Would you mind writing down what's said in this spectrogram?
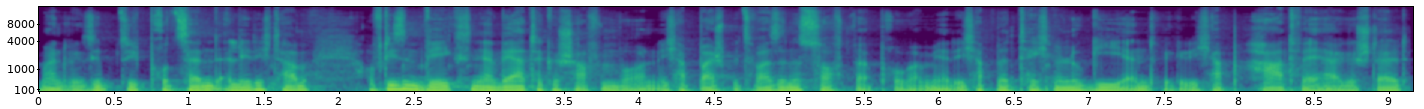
meinetwegen 70 Prozent erledigt habe, auf diesem Weg sind ja Werte geschaffen worden. Ich habe beispielsweise eine Software programmiert, ich habe eine Technologie entwickelt, ich habe Hardware hergestellt,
